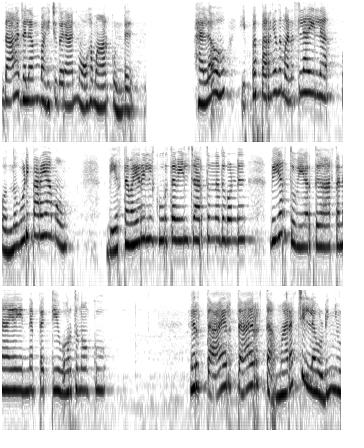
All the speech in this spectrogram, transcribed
ദാഹജലം വഹിച്ചു തരാൻ മോഹമാർക്കുണ്ട്. ഹലോ ഇപ്പൊ പറഞ്ഞത് മനസ്സിലായില്ല. ഒന്നുകൂടി പറയാമോ? വീർത്ത വയറിൽ കൂർത്ത വെയിൽ ചാർത്തുന്നത് കൊണ്ട് വിയർത്തു വിയർത്ത് ആർത്തനായ എന്നെ പറ്റി ഓർത്തു നോക്കൂ. എർത്ത എർത്ത എർത്ത മരച്ചില്ല ഒടിഞ്ഞു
